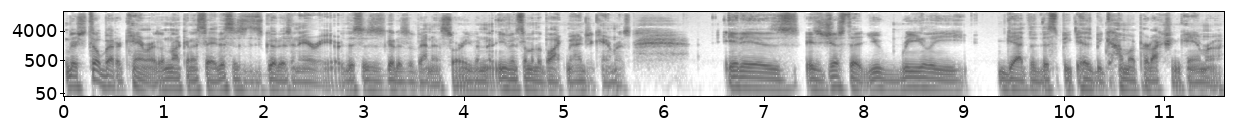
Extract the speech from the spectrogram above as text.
there's still better cameras. I'm not going to say this is as good as an Arri or this is as good as a Venice or even even some of the Blackmagic cameras. It is is just that you really get that this has become a production camera,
